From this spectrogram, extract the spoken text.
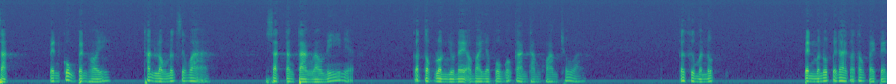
สัตว์ เป็นกุ้งเป็นหอย ท่านลองนึกซิว่า สัตว์ต่างๆเหล่านี้เนี่ย ก็ตกหล่นอยู่ในอบายภูมิของการทำความชั่ว ก็คือมนุษย์ เป็นมนุษย์ไม่ได้ก็ต้องไปเป็น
